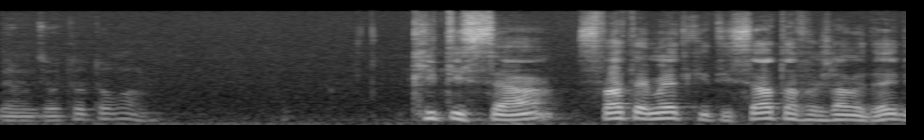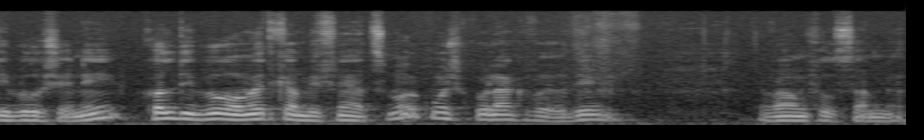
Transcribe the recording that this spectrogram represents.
זה אותו תורה. כי תישא, שפת אמת כי תישא תרל"ה, דיבור שני, כל דיבור עומד כאן בפני עצמו, כמו שכולם כבר יודעים, דבר מפורסם מאוד.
